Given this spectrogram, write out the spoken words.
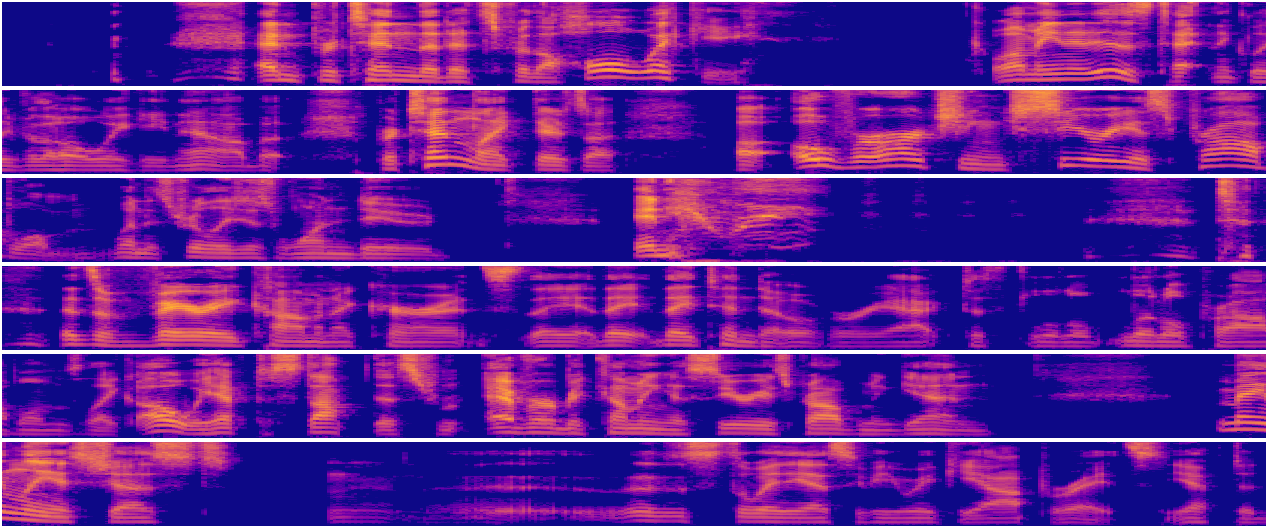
and pretend that it's for the whole wiki. Well i mean it is technically for the whole wiki now but pretend like there's a, a overarching serious problem when it's really just one dude. Anyway it's a very common occurrence. They, they they tend to overreact to little little problems like, oh, we have to stop this from ever becoming a serious problem again. Mainly, it's just uh, it's the way the SCP Wiki operates. You have to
